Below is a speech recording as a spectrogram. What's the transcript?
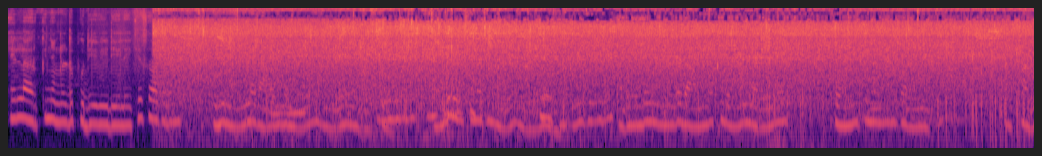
എല്ലാവർക്കും ഞങ്ങളുടെ പുതിയ വീഡിയോയിലേക്ക് സ്വാഗതം. ഇന്ന് നല്ല രാവിലെ അതുകൊണ്ട് ഞങ്ങളുടെ ഡാമിലൊക്കെ വെള്ളം നിറയെ പൊങ്ങിയിട്ടുണ്ടെന്നാണ് പറയുന്നത്. അപ്പോൾ അത്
